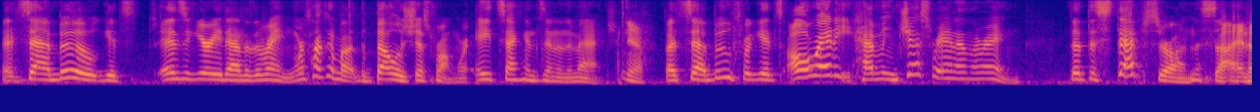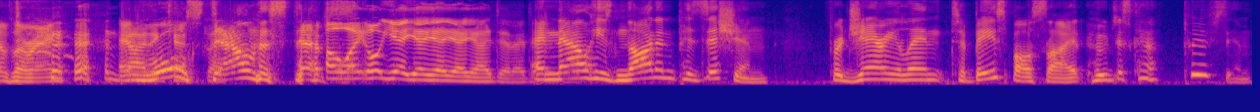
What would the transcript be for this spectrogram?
That Sabu gets enziguri'd out of the ring. We're talking about the bell is just wrong. We're eight seconds into the match. Yeah. But Sabu forgets already, having just ran out of the ring, that the steps are on the side of the ring I and didn't rolls catch that. down the steps. Oh, I, oh yeah, yeah, yeah, yeah, yeah. I did. I did. and now he's not in position for Jerry Lynn to baseball slide, who just kind of poofs him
